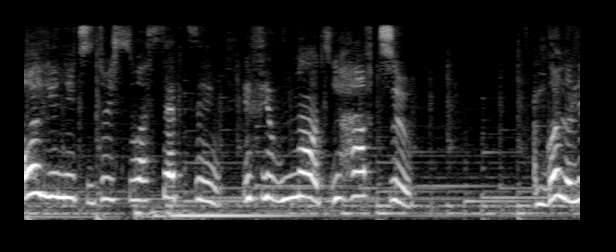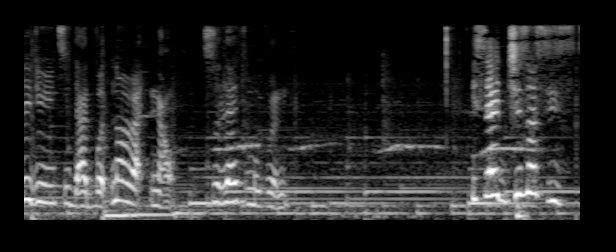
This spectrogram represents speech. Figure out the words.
All you need to do is to accept Him. If you've not, you have to. I'm going to lead you into that, but not right now. So let's move on. He said Jesus is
